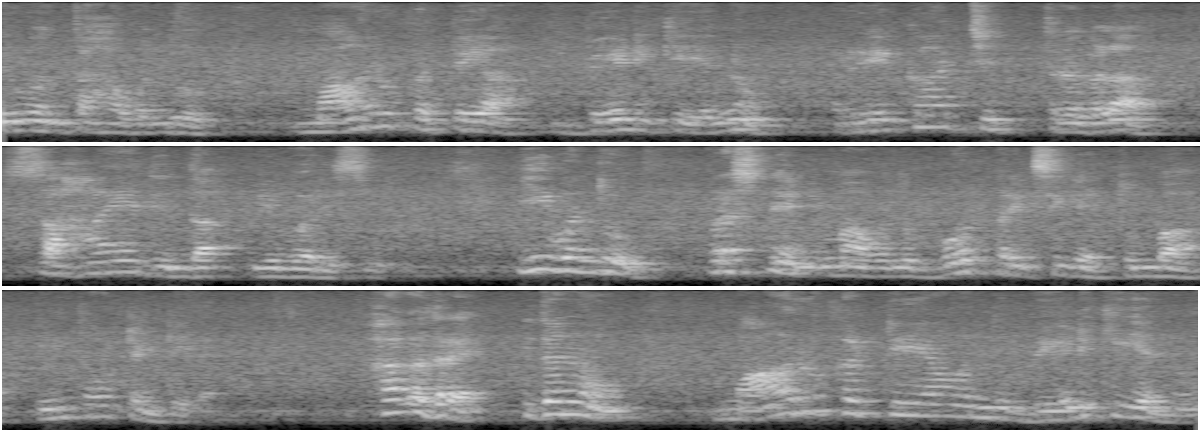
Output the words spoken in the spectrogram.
ಇರುವಂತಹ ಒಂದು ಮಾರುಕಟ್ಟೆಯ ಬೇಡಿಕೆಯನ್ನು ರೇಖಾಚಿತ್ರಗಳ ಸಹಾಯದಿಂದ ವಿವರಿಸಿ. ಈ ಒಂದು ಪ್ರಶ್ನೆ ನಿಮ್ಮ ಒಂದು ಬೋರ್ಡ್ ಪರೀಕ್ಷೆಗೆ ತುಂಬ ಇಂಪಾರ್ಟೆಂಟ್ ಇದೆ. ಹಾಗಾದರೆ ಇದನ್ನು ಮಾರುಕಟ್ಟೆಯ ಒಂದು ಬೇಡಿಕೆಯನ್ನು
